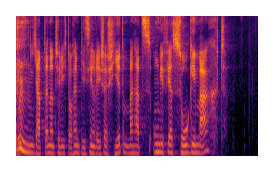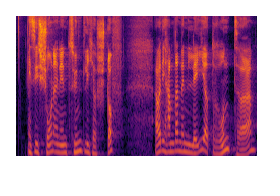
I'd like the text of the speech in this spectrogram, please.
ich habe da natürlich doch ein bisschen recherchiert und man hat es ungefähr so gemacht. Es ist schon ein entzündlicher Stoff, aber die haben dann einen Layer drunter,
